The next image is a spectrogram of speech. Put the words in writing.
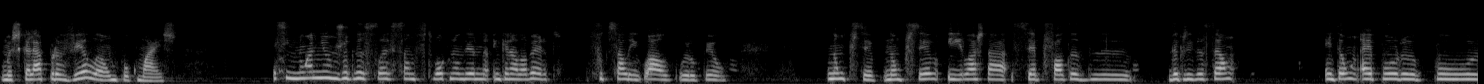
mas se calhar para vê-la um pouco mais. Assim, não há nenhum jogo da seleção de futebol que não dê em canal aberto. Futsal igual, o europeu. Não percebo, não percebo. E lá está, se é por falta de, de acreditação, então é por, por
